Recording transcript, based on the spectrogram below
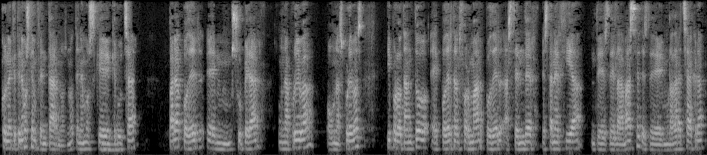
con el que tenemos que enfrentarnos, ¿no? Tenemos que, que luchar para poder em, superar una prueba o unas pruebas y por lo tanto eh, poder transformar, poder ascender esta energía desde la base, desde Muladhara Chakra,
